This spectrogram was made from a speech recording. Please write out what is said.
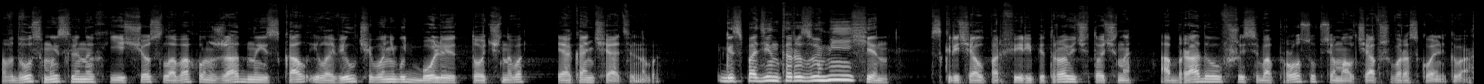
В двусмысленных еще словах он жадно искал и ловил чего-нибудь более точного и окончательного. «Господин-то Разумихин!» — вскричал Порфирий Петрович, точно обрадовавшись вопросу все молчавшего Раскольникова.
